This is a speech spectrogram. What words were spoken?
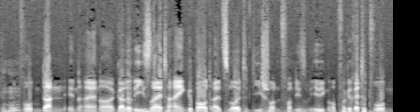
mhm. und wurden dann in einer Galerieseite eingebaut als Leute, die schon von diesem ewigen Opfer gerettet wurden.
